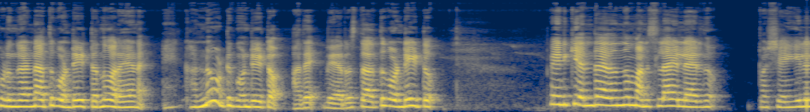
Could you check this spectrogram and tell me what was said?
കൊടുങ്കാടിനകത്ത് കൊണ്ടുപോയിട്ടെന്ന് പറയണേ. ഏ കണ്ണ് പൊട്ടി കൊണ്ടുപോയിട്ടോ? അതെ വേറെ സ്ഥലത്ത് കൊണ്ടുപോയിട്ടു. അപ്പം എനിക്ക് എന്തായതൊന്നും മനസ്സിലായില്ലായിരുന്നു. പക്ഷേങ്കിൽ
